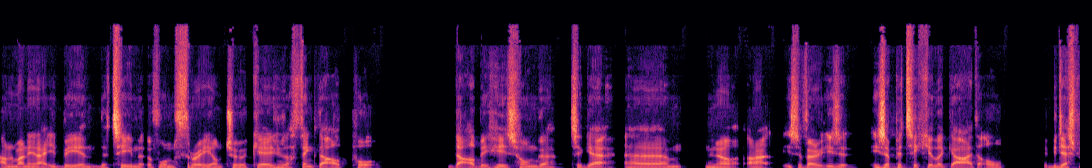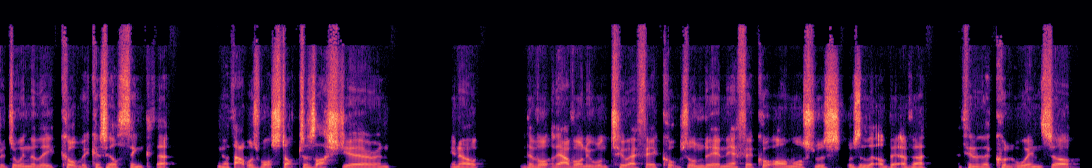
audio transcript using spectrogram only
and Man United being the team that have won three on two occasions, I think that'll put that'll be his hunger to get. Um, you know, uh, he's a very he's a he's a particular guy that'll be desperate to win the League Cup because he'll think that you know that was what stopped us last year, and you know they've they have only won two FA Cups under him. The FA Cup almost was was a little bit of a think that they couldn't win. So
